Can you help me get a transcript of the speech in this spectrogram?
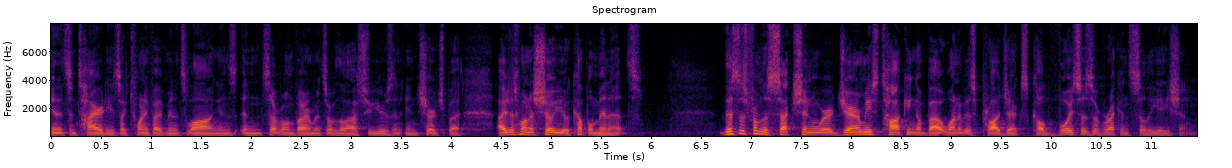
its entirety. It's like 25 minutes long in, in several environments over the last few years in, in church, but I just want to show you a couple minutes. This is from the section where Jeremy's talking about one of his projects called Voices of Reconciliation.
